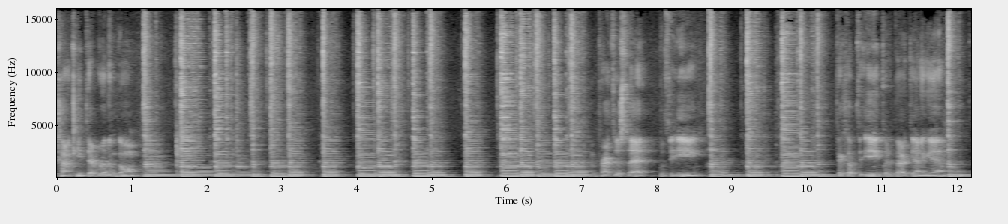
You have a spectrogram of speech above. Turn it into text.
Just kind of keep that rhythm going. And practice that with the E. Pick up the E, put it back down again.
